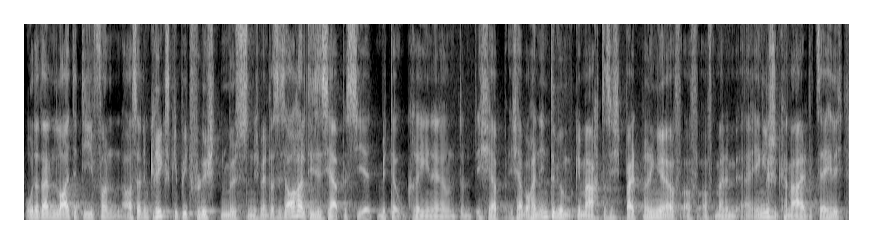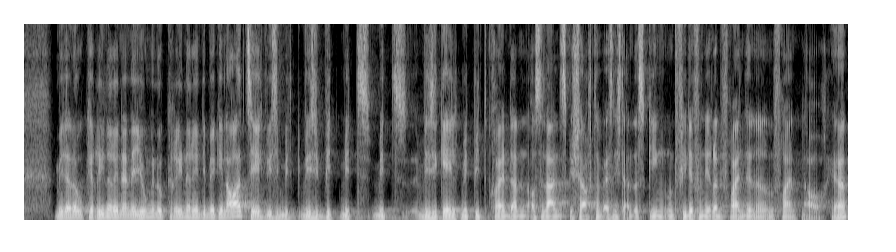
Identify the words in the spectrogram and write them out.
Oder dann Leute, die von aus einem Kriegsgebiet flüchten müssen. Ich meine, das ist auch halt dieses Jahr passiert mit der Ukraine. Und, und ich habe ich hab auch ein Interview gemacht, das ich bald bringe auf, auf, auf meinem äh, englischen Kanal tatsächlich, mit einer Ukrainerin, einer jungen Ukrainerin, die mir genau erzählt, wie sie mit, wie sie mit, mit, mit, wie sie Geld mit Bitcoin dann außer Landes geschafft hat, weil es nicht anders ging und viele von ihren Freundinnen und Freunden auch, ja.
